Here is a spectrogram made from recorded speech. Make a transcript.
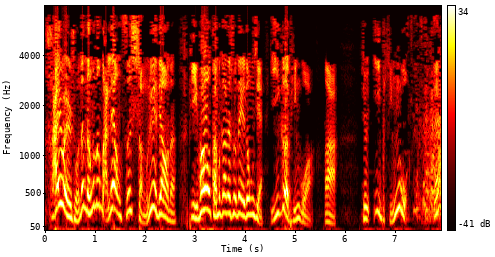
还有人说，那能不能把量词省略掉呢？比方咱们刚才说那些东西，一个苹果啊，就一苹果；哎，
